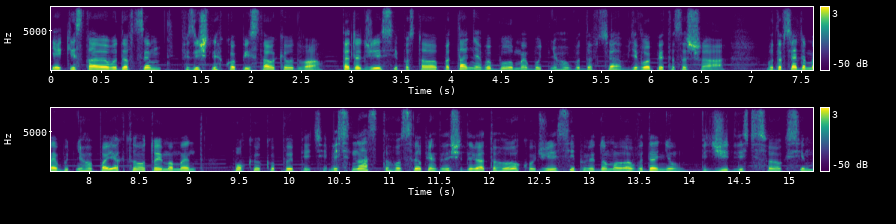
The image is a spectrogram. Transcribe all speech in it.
і які стали видавцем фізичних копій Stalker 2. Та для GSC поставили питання вибору майбутнього видавця в Європі та США. Видавця для майбутнього проєкту на той момент Покрику Прип'яті. 18 серпня 2009 року GSC повідомила виданню VG247,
